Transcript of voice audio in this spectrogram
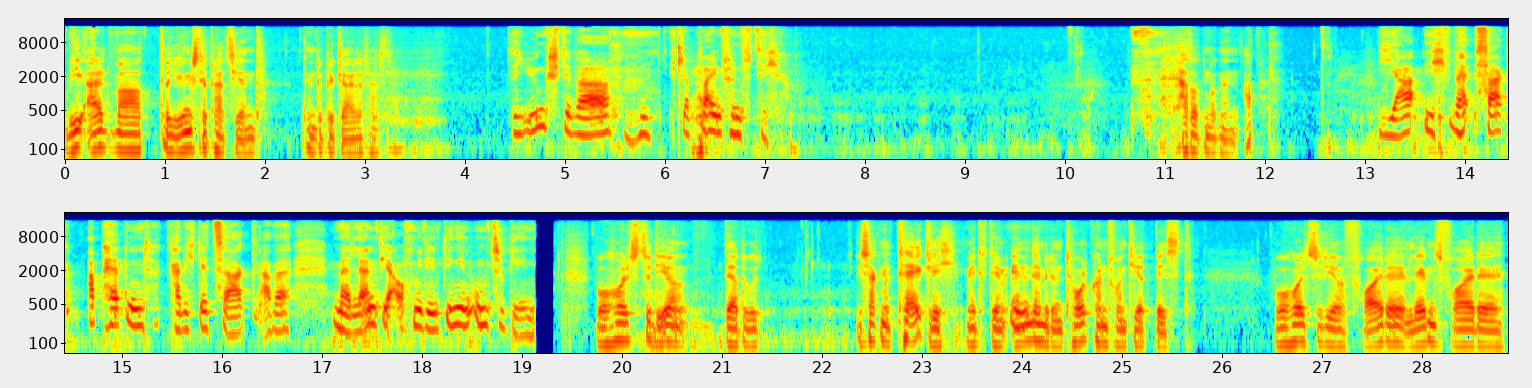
Wie alt war der jüngste Patient, den du begleitet hast? Der jüngste war, ich glaube, 53. Härtet man dann ab? Ja, ich sag, abhärten kann ich nicht sagen, aber man lernt ja auch mit den Dingen umzugehen. Wo holst du dir, der du ich sag mal, täglich mit dem Ende, mit dem Tod konfrontiert bist, wo holst du dir Freude, Lebensfreude,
